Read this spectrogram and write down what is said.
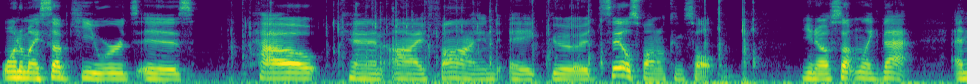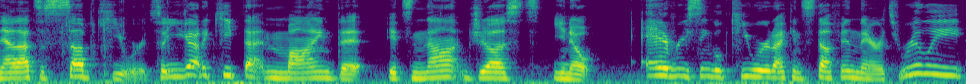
one of my sub keywords is how can I find a good sales funnel consultant? You know, something like that. And now that's a sub keyword. So you got to keep that in mind that it's not just, you know, every single keyword I can stuff in there. It's really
